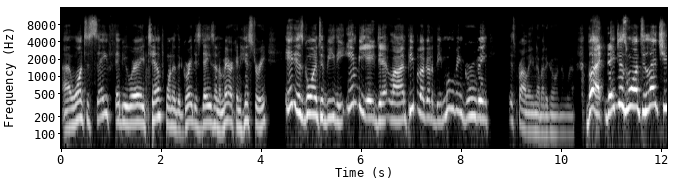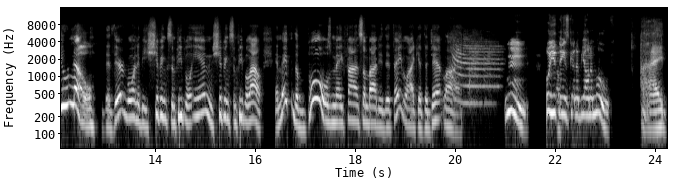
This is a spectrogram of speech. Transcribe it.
I want to say February 10th, one of the greatest days in American history. It is going to be the NBA deadline. People are going to be moving, grooving, it's probably ain't nobody going nowhere. But they just want to let you know that they're going to be shipping some people in and shipping some people out. And maybe the Bulls may find somebody that they like at the deadline. Hmm. Who you think is going to be on the move? I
